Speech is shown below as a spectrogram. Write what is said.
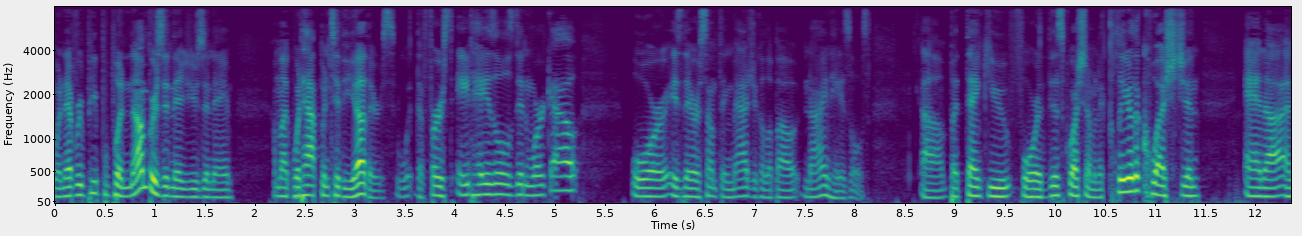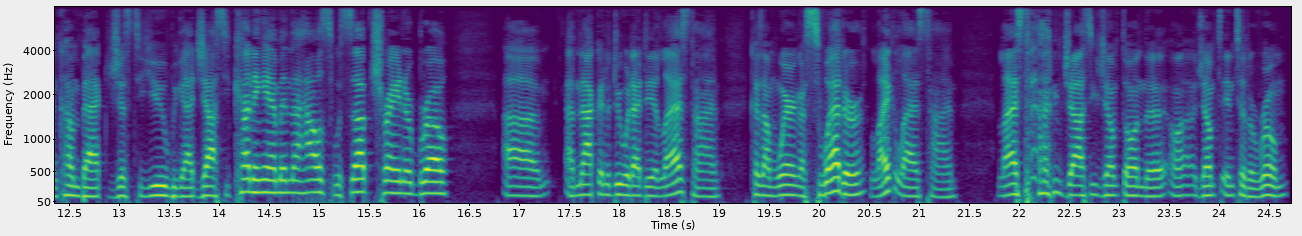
whenever people put numbers in their username, I'm like, what happened to the others? The first eight hazels didn't work out, or is there something magical about nine hazels? Uh, but thank you for this question. I'm going to clear the question and uh, and come back just to you. We got Jossie Cunningham in the house. What's up, trainer, bro? Um, I'm not going to do what I did last time because I'm wearing a sweater like last time. Last time Jossie jumped on the uh, jumped into the room,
